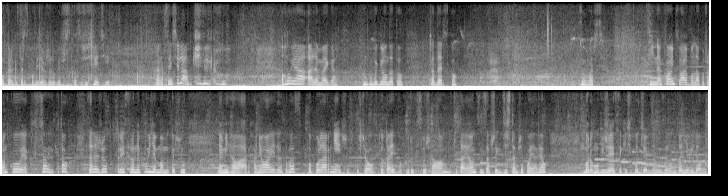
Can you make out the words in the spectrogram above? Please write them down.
Łukasz by zaraz powiedział, że lubię wszystko, co się świeci. Ale w sensie lampki tylko. O ja, ale mega. No, wygląda to czadersko. Zobaczcie. I na końcu albo na początku, jak kto, kto zależy od której strony pójdzie, mamy kościół Michała Archanioła, jeden chyba z popularniejszych kościołów tutaj, o których słyszałam, czytając, zawsze gdzieś tam się pojawiał. Boro mówi, że jest jakieś podziemne muzeum dla niewidomych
